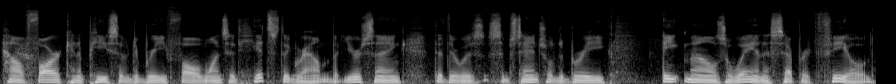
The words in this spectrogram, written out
How far can a piece of debris fall once it hits the ground? But you're saying that there was substantial debris eight miles away in a separate field,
